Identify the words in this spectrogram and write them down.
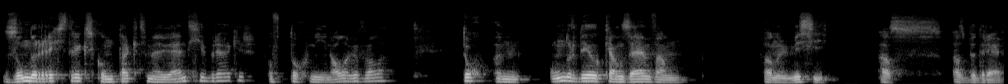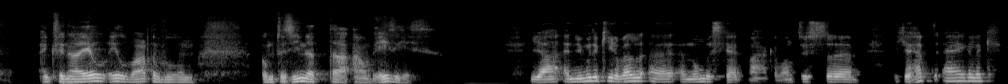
zonder rechtstreeks contact met uw eindgebruiker, of toch niet in alle gevallen, toch een onderdeel kan zijn van, van uw missie als, als bedrijf. En ik vind dat heel, heel waardevol om, om te zien dat dat aanwezig is. Ja, en nu moet ik hier wel uh, een onderscheid maken. Want dus, uh, je hebt eigenlijk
